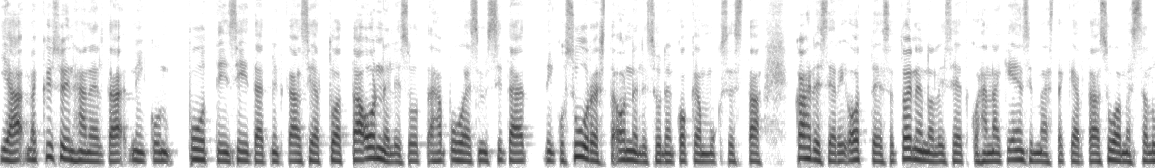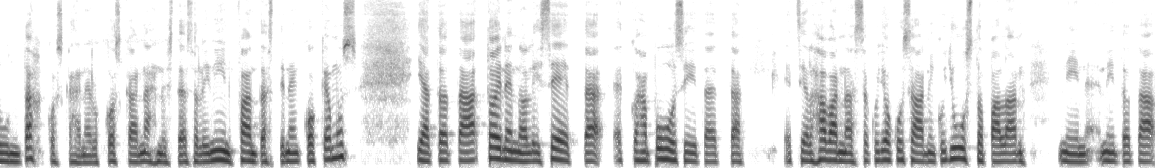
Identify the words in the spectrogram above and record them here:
Ja mä kysyin häneltä, niin kun puhuttiin siitä, että mitkä asiat tuottaa onnellisuutta. Hän puhui esimerkiksi sitä että niin kuin suuresta onnellisuuden kokemuksesta kahdessa eri otteessa. Toinen oli se, että kun hän näki ensimmäistä kertaa Suomessa lunta, koska hän ei ollut koskaan nähnyt sitä, se oli niin fantastinen kokemus. Ja tota, toinen oli se, että, että kun hän puhui siitä, että, että siellä Havannassa, kun joku saa niin kuin juustopalan, niin, niin tota,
